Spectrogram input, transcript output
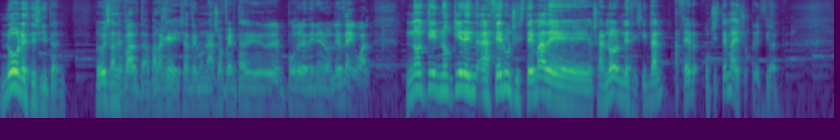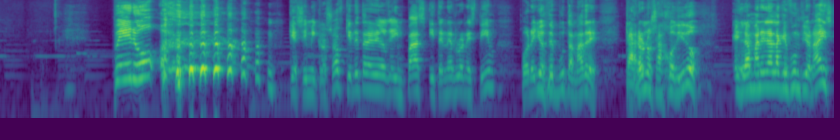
no necesitan. No les hace falta. ¿Para qué? Se hacen unas ofertas y pudre dinero. Les da igual. No, no quieren hacer un sistema de... O sea, no necesitan hacer un sistema de suscripción. Pero... que si Microsoft quiere traer el Game Pass y tenerlo en Steam, por ellos de puta madre. Claro, nos ha jodido. Es la manera en la que funcionáis.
